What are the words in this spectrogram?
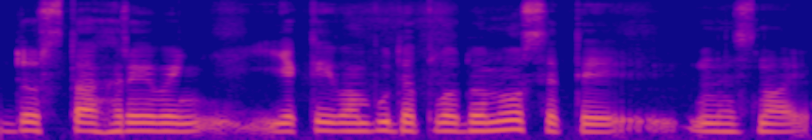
до 100 гривень, який вам буде плодоносити, не знаю.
